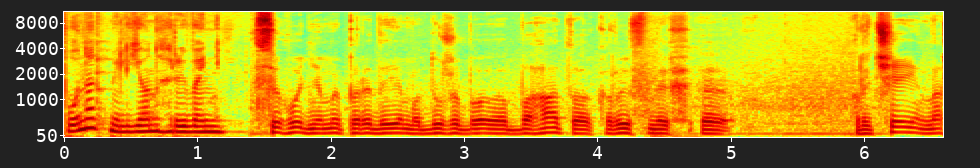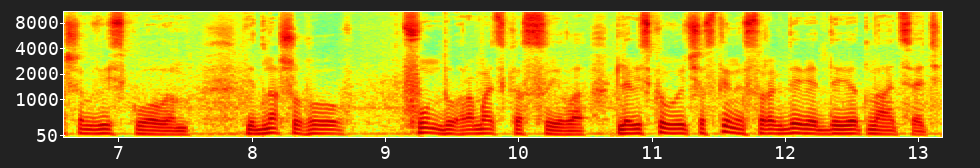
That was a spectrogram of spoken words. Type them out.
понад мільйон гривень. Сьогодні ми передаємо дуже багато корисних е, речей нашим військовим від нашого фонду Громадська сила для військової частини 4919.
